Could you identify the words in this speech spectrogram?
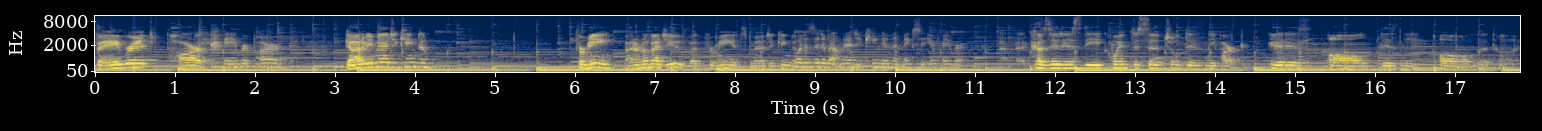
Favorite park. favorite park. Gotta be Magic Kingdom. For me, I don't know about you, but for me, it's Magic Kingdom. What is it about Magic Kingdom that makes it your favorite? Uh, because it is the quintessential Disney park. It is all Disney all the time.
